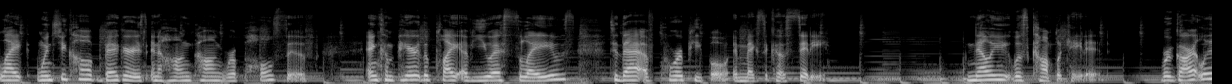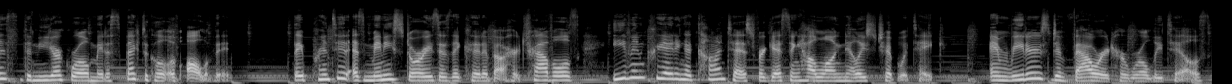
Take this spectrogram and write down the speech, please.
Like when she called beggars in Hong Kong repulsive and compared the plight of US slaves to that of poor people in Mexico City. Nellie was complicated. Regardless, the New York World made a spectacle of all of it. They printed as many stories as they could about her travels, even creating a contest for guessing how long Nellie's trip would take and readers devoured her worldly tales,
